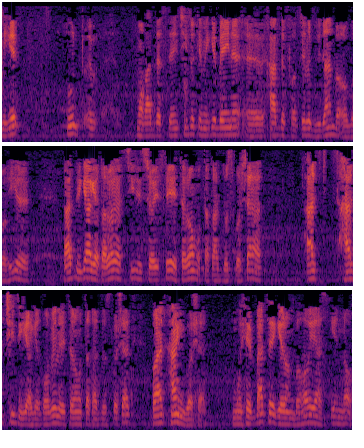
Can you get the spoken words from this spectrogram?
میگه اون مقدسه این چیزو که میگه بین حد فاصل بودن و آگاهیه. بعد میگه اگر قرار از چیزی شایسته احترام و تقدس باشد هر, هر چیزی اگر قابل احترام و تقدس باشد باید همین باشد. محبت گرانبهای اصلی ناب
